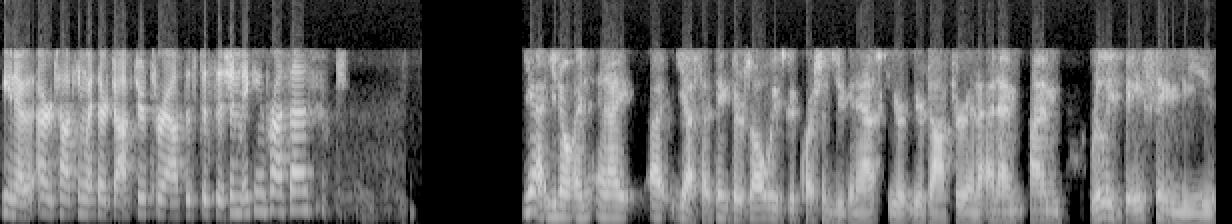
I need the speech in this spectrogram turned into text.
you know, are talking with their doctor throughout this decision-making process? Yeah, you know, and and I uh, yes, I think there's always good questions you can ask your your doctor, and and I'm I'm really basing these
